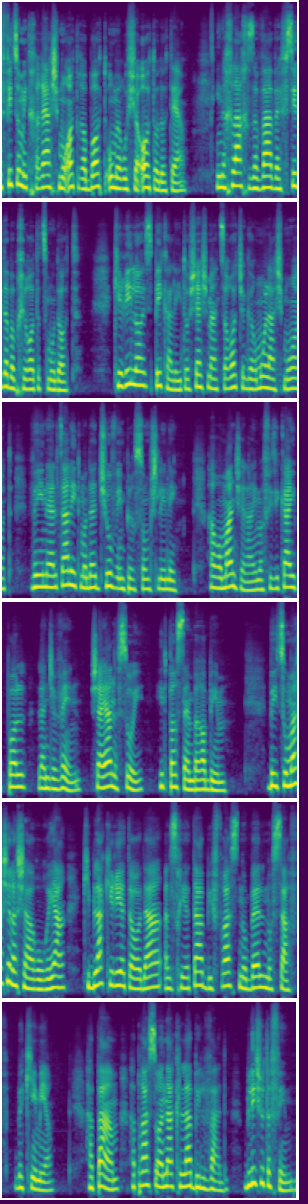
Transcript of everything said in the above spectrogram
הפיצו מתחריה שמועות רבות ומרושעות אודותיה. היא נחלה אכזבה והפסידה בבחירות הצמודות. קירי לא הספיקה להתאושש מהצרות שגרמו לה השמועות, והיא נאלצה להתמודד שוב עם פרסום שלילי. הרומן שלה עם הפיזיקאי פול לנג'ווין, שהיה נשוי, התפרסם ברבים. בעיצומה של השערורייה, קיבלה קירי את ההודעה על זכייתה בפרס נובל נוסף, בכימיה. הפעם, הפרס הוענק לה בלבד, בלי שותפים,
